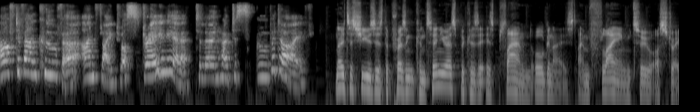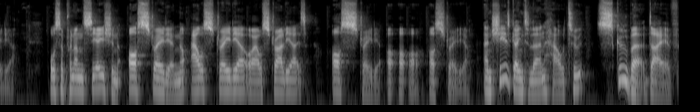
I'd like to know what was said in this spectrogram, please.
after Vancouver, I'm flying to Australia to learn how to scuba dive. Notice she uses the present continuous because it is planned, organized. I'm flying to Australia. Also, pronunciation Australia, not Australia or Australia, it's Australia. Australia. And she is going to learn how to scuba dive.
